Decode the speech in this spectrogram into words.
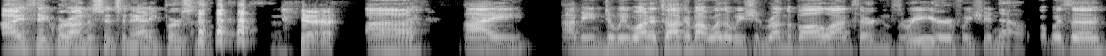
I think we're on to Cincinnati personally. uh, I I mean, do we want to talk about whether we should run the ball on third and three or if we should no with a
